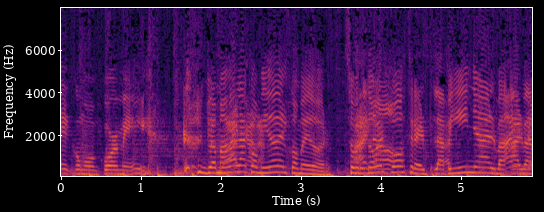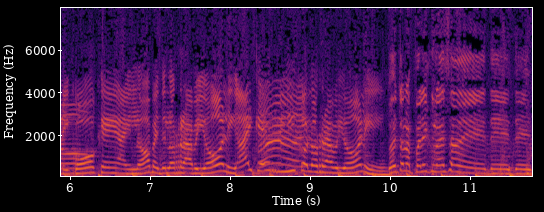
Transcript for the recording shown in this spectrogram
eh, como gourmet. Yo amaba la comida del comedor. Sobre Ay, todo no. el postre, el- la piña, el ba- Ay, albaricoque, I love it, los ravioli. Ay, qué Ay. rico los ravioli. ¿Tú viste las películas esas de, de, de-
